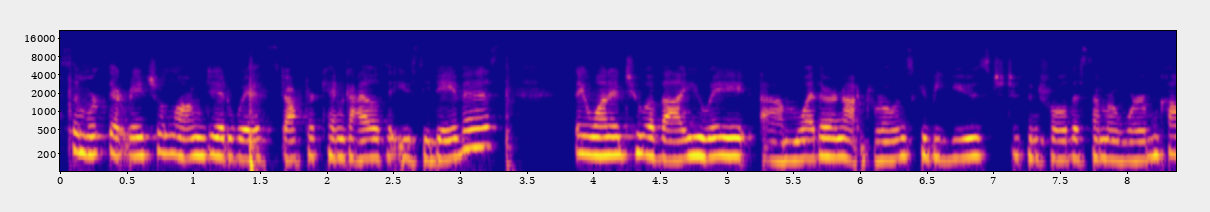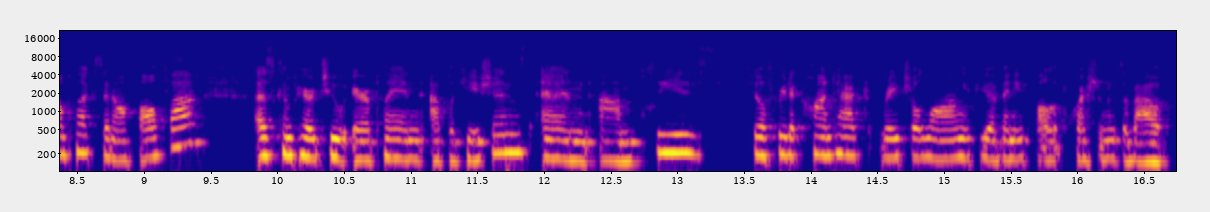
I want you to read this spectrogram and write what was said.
some work that Rachel Long did with Dr. Ken Giles at UC Davis. They wanted to evaluate um, whether or not drones could be used to control the summer worm complex in alfalfa as compared to airplane applications. And um, please feel free to contact Rachel Long if you have any follow-up questions about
